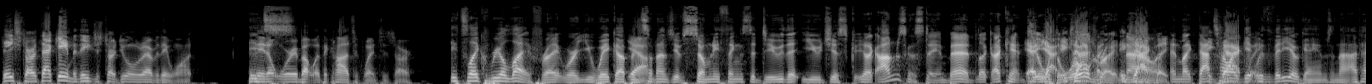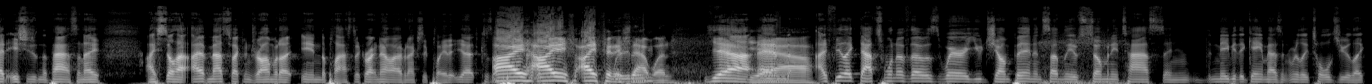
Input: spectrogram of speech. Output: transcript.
they start that game and they just start doing whatever they want. And they don't worry about what the consequences are. It's like real life, right? Where you wake up Yeah. and sometimes you have so many things to do that you just you're like, I'm just gonna stay in bed. Like I can't deal yeah, with the exactly, world right exactly, now. And like that's how I get with video games. And I've had issues in the past, and I I still have I have Mass Effect Andromeda in the plastic right now. I haven't actually played it yet because I I I finished that one. Yeah, Yeah. and I feel like that's one of those where you jump in and suddenly you have so many tasks, and maybe the game hasn't really told you, like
